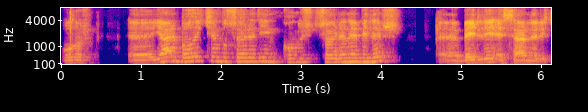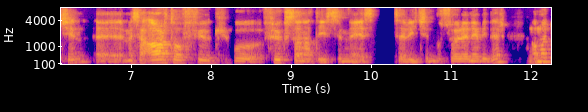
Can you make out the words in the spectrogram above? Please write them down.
Olur. Ee, yani Bach için bu söylediğin konuş söylenebilir. Ee, belli eserler için. Ee, mesela Art of Fugue, bu Fugue Sanatı isimli eseri için bu söylenebilir. Hı. Ama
